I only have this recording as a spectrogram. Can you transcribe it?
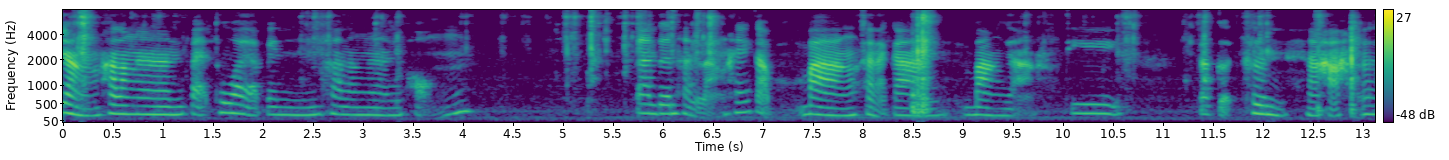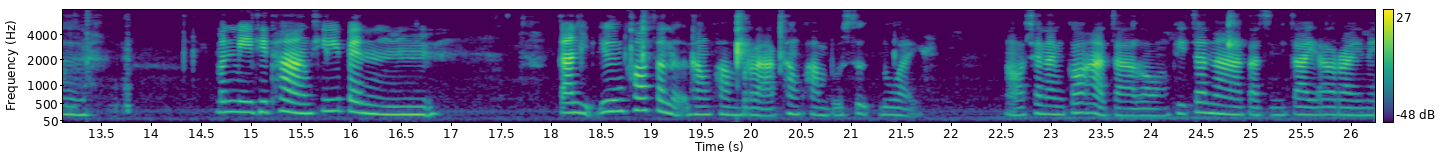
อย่างพลังงานแปดถ้วยอะเป็นพลังงานของ การเดินหันหลังให้กับบางสถานการณ์บางอย่างที่จะเกิดขึ้นนะคะเออมันมีทิศทางที่เป็นการหยิบยื่นข้อเสนอทางความรักทางความรู้สึกด้วยเนาะฉะนั้นก็อาจจะลองพิจารณาตัดสินใจอะไรใน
